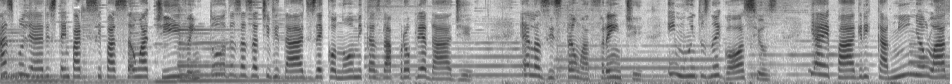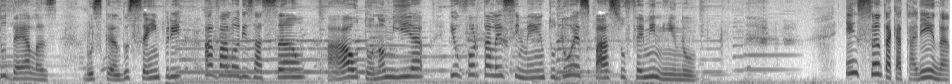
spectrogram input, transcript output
as mulheres têm participação ativa em todas as atividades econômicas da propriedade. Elas estão à frente em muitos negócios e a Epagre caminha ao lado delas, buscando sempre a valorização, a autonomia e o fortalecimento do espaço feminino. Em Santa Catarina,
